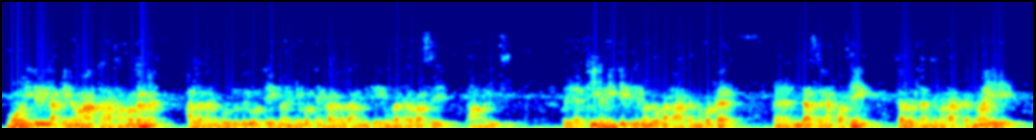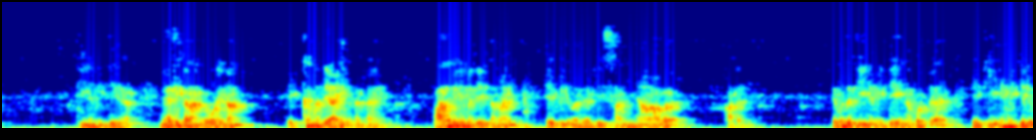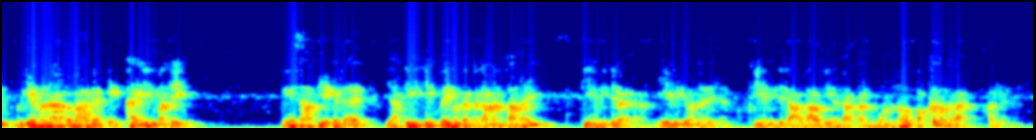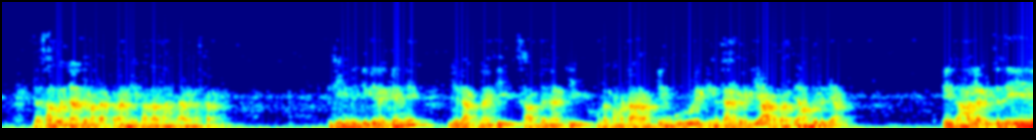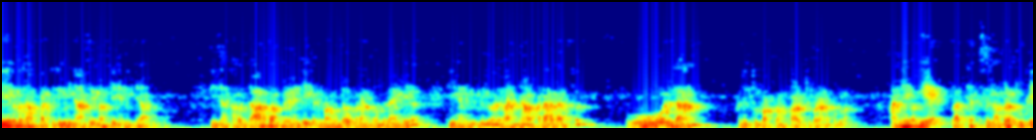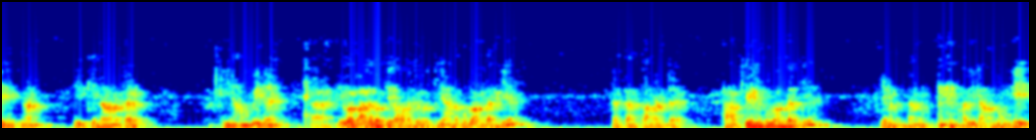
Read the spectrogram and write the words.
මෝහ හිතවිල්ලක් එනවා තා සමගම අල්ලගන්න පුරුදු කරුවොත් එනවා නියපොත්තෙන් කර්ම ධර්මයේ තේරුම් ගත්තට පස්සේ තාම ලීසි. ඔය තීන මිද්‍ය පිළිබඳව කතා කරනකොට නිදර්ශනයක් වශයෙන් සර්වඥාන්සේ මතක් කරනවා මේ තීන මිදය නැති කරන්න ඕනේ නම් එකම දෙයයි නැත්නම් පළවෙනිම දේ තමයි ඒ පිළිබඳව සංඥාව කඩන. එමුද තීන මිද්ද එනකොට ඒ තීන මිද්දේ ප්‍රියමනාප භාවයක් එකයි නිදිමතේ. ඒ නිසා අපි ඒකට යටි හිතින් ප්‍රේම කරන ගමන් තමයි තීන මිද්ද වැඩ කරන්නේ. ඒ විදිහවල තීන මිද්දට ආසාව තියෙන තාක්කල් මොන උපක්‍රම කරා හරියන්නේ. දැන් සර්වඥාන්සේ මතක් කරන්නේ මේ සඳහා සංඥා වෙනස් කරන්නේ. ඉතින් මිද්ද කියලා කියන්නේ දෙලක් නැති, ශබ්ද නැති, හොඳ කමටහරක් තියෙන ගුරුවරයෙක් කියන තැනකට ගියාට පස්සේ හම්බෙන්න දෙයක්. ඒ නිසා ලැබිච්ච දේරම සම්පත්ති ටික විනාශ වෙනවා කියන මිත්‍ය ආරූප. ඒ නිසා කවදාකවත් මෙවැනි දෙයකට මම උදව් කරන්න හොඳ නැහැ කියලා තියෙන මේ පිළිවෙල සංඥාව කඩාගත්තොත් ඕන තරම් අනිත් උපක්‍රම පාවිච්චි කරන්න පුළුවන්. අන්න ඒ වගේ ප්‍රත්‍යක්ෂ ලබපු කෙනෙක් නම් ඒ කෙනාට මේ හම් වෙන ඒව බලව කියලා ඕන කෙනෙක් කියන්න පුළුවන් ගැතිය නැත්නම් Tamanට සාක්ෂි වෙන්න පුළුවන් ගැතිය එහෙම නැත්නම් හරියට අනුන්ගේ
